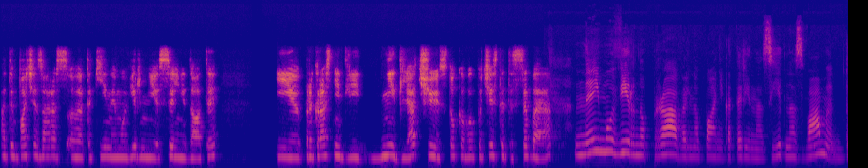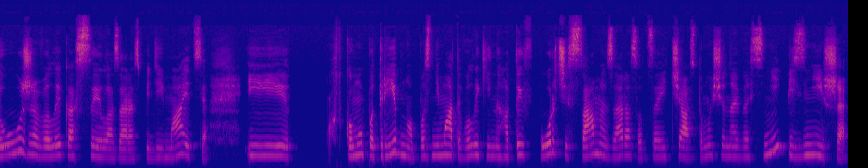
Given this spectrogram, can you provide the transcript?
А тим паче зараз е, такі неймовірні сильні дати і прекрасні дні для чисток, аби почистити себе. Неймовірно правильно, пані Катерина, згідна з вами, дуже велика сила зараз підіймається. І кому потрібно познімати великий негатив порчі саме зараз оцей час, тому що навесні пізніше,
